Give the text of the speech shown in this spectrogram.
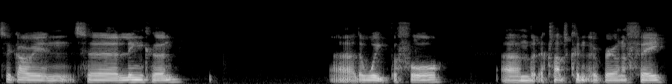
to going to Lincoln uh, the week before, um, but the clubs couldn't agree on a fee.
